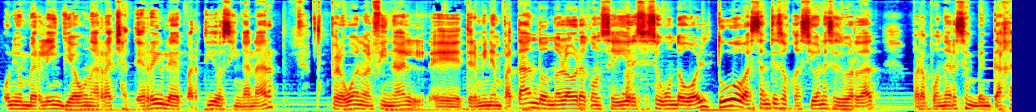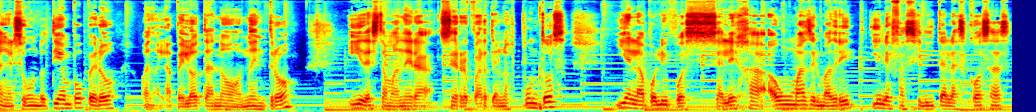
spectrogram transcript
Union Berlin lleva una racha terrible de partidos sin ganar, pero bueno al final eh, termina empatando, no logra conseguir ese segundo gol, tuvo bastantes ocasiones es verdad para ponerse en ventaja en el segundo tiempo, pero bueno la pelota no, no entró y de esta manera reparten los puntos y el Napoli pues se aleja aún más del Madrid y le facilita las cosas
